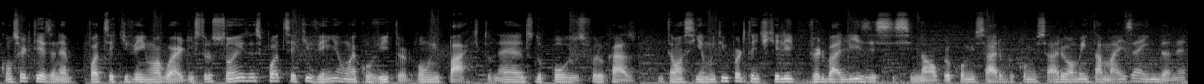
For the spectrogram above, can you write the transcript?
com certeza, né, pode ser que venha um aguarde instruções, mas pode ser que venha um ecovitor ou um impacto, né, antes do pouso, se for o caso. Então, assim, é muito importante que ele verbalize esse sinal para o comissário, para o comissário aumentar mais ainda, né,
